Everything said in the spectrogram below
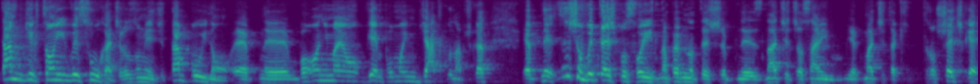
tam gdzie chcą ich wysłuchać, rozumiecie, tam pójdą, bo oni mają, wiem po moim dziadku na przykład, zresztą wy też po swoich na pewno też znacie czasami, jak macie tak troszeczkę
